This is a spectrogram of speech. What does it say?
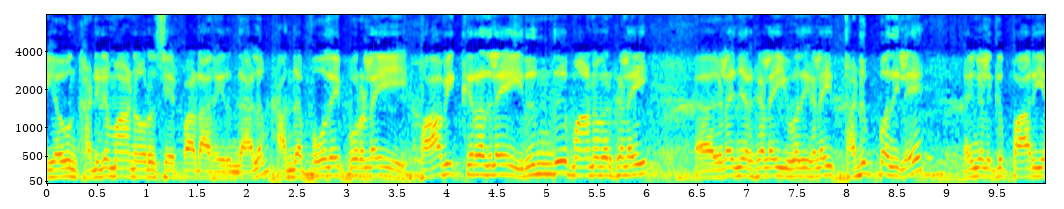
மிகவும் கடினமான ஒரு செயற்பாடாக இருந்தாலும் அந்த போதைப் பொருளை பாவிக்கிறதிலே இருந்து மாணவர்களை இளைஞர்களை யுவதிகளை தடுப்பதிலே எங்களுக்கு பாரிய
